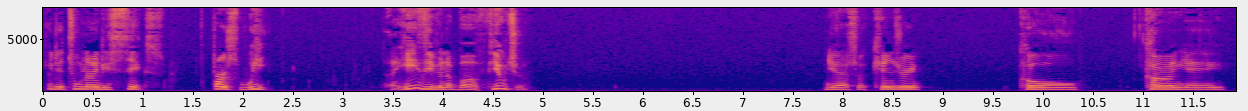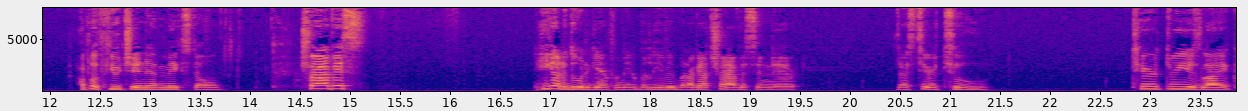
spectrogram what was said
He did 296 first week. Like he's even above Future. Yeah, so Kendrick, Cole, Kanye. I put Future in that mix though. Travis, he got to do it again for me to believe it, but I got Travis in there. That's tier two. Tier three is like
